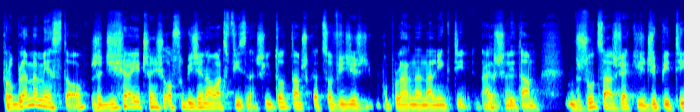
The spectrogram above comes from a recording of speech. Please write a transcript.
Problemem jest to, że dzisiaj część osób idzie na łatwiznę, czyli to na przykład, co widzisz popularne na LinkedInie, tak? czyli tam wrzucasz w jakiś GPT,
